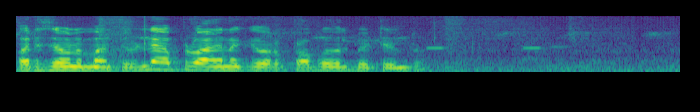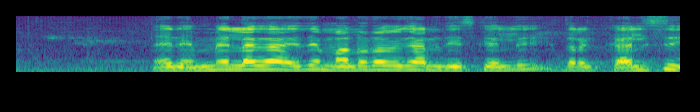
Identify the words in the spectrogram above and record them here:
పరిశ్రమల మంత్రి ఉండే అప్పుడు ఆయనకి ఎవరు ప్రపోజల్ పెట్టిండ్రు. నేను ఎమ్మెల్యేగా ఇదే మల్లరవి గారిని తీసుకెళ్ళి ఇద్దరం కలిసి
